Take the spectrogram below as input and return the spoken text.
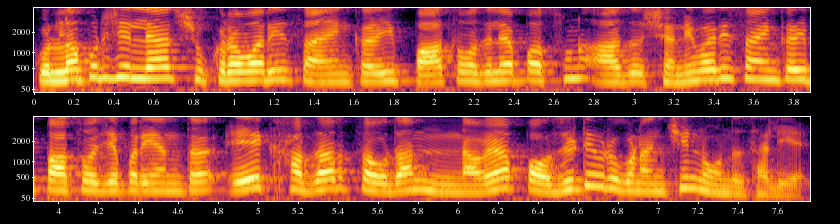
कोल्हापूर जिल्ह्यात शुक्रवारी सायंकाळी पाच वाजल्यापासून आज शनिवारी सायंकाळी पाच वाजेपर्यंत एक हजार चौदा नव्या पॉझिटिव्ह रुग्णांची नोंद झाली आहे.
